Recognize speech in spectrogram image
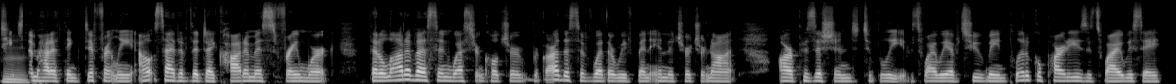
teach Mm. them how to think differently outside of the dichotomous framework that a lot of us in Western culture, regardless of whether we've been in the church or not, are positioned to believe. It's why we have two main political parties. It's why we say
